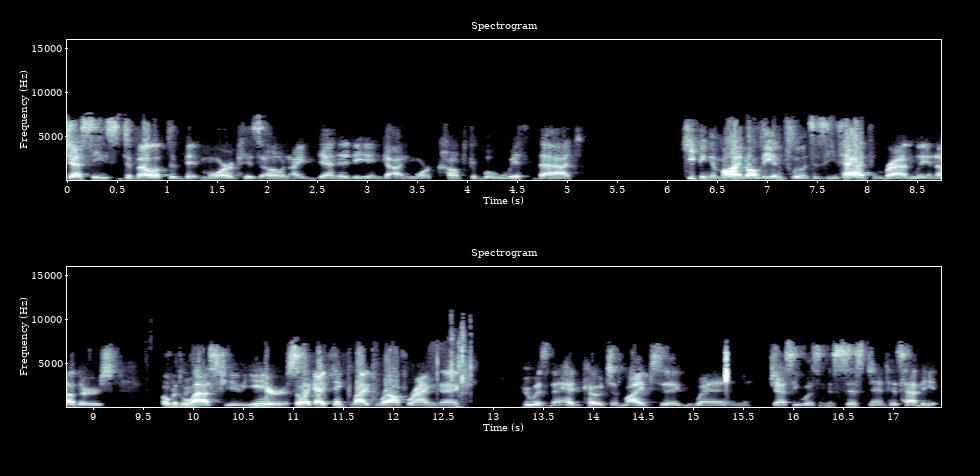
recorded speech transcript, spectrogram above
Jesse's developed a bit more of his own identity and gotten more comfortable with that, keeping in mind all the influences he's had from Bradley and others over the last few years. So like I think like Ralph Rangnick, who was the head coach at Leipzig when Jesse was an assistant, has had a,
